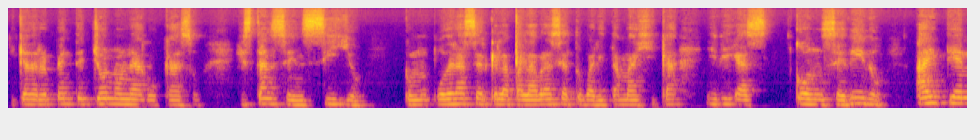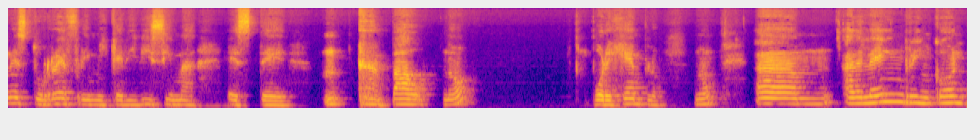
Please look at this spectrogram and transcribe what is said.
y que de repente yo no le hago caso. Es tan sencillo como poder hacer que la palabra sea tu varita mágica y digas concedido. Ahí tienes tu refri, mi queridísima este, Pau, ¿no? Por ejemplo, ¿no? Adelaine Rincón,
